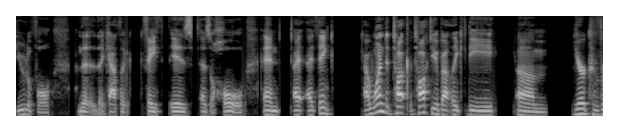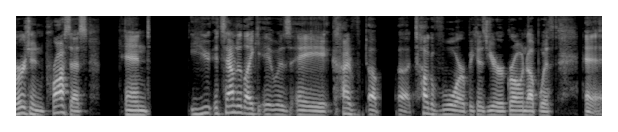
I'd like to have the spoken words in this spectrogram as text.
beautiful the the Catholic faith is as a whole. And I, I think I wanted to talk talk to you about like the um your conversion process and you it sounded like it was a kind of a, a tug of war because you're growing up with uh,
